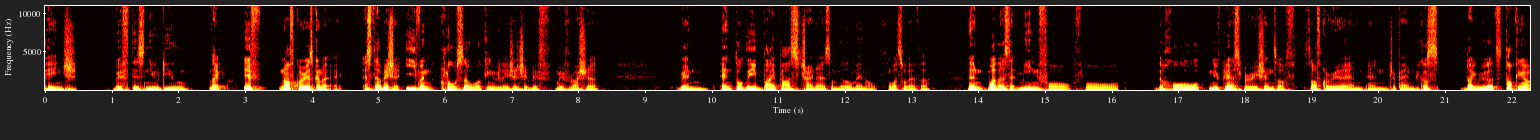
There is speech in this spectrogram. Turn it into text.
change with this new deal. Like, if North Korea is going to establish an even closer working relationship with, with Russia and, and totally bypass China as a middleman or whatsoever, then what does that mean for, for the whole nuclear aspirations of South Korea and, and Japan? Because, like we were talking,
